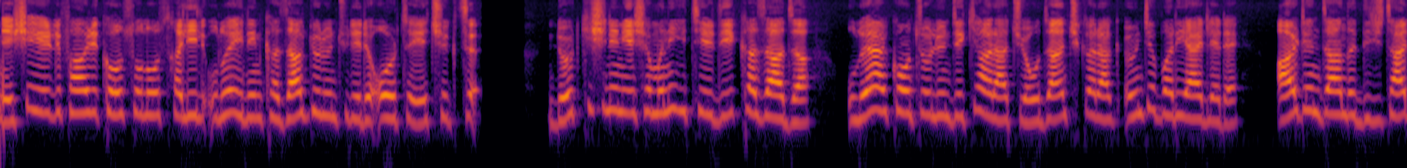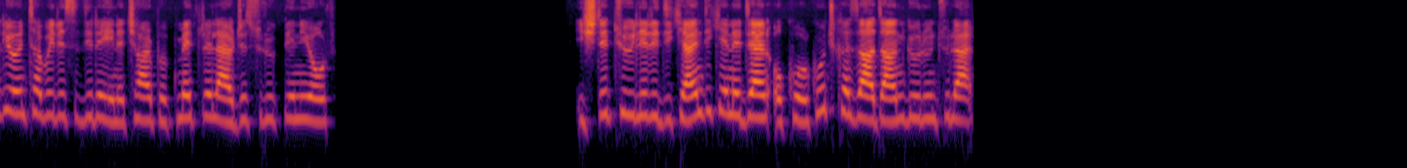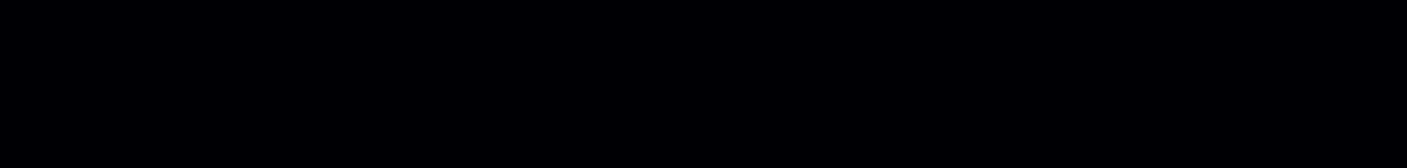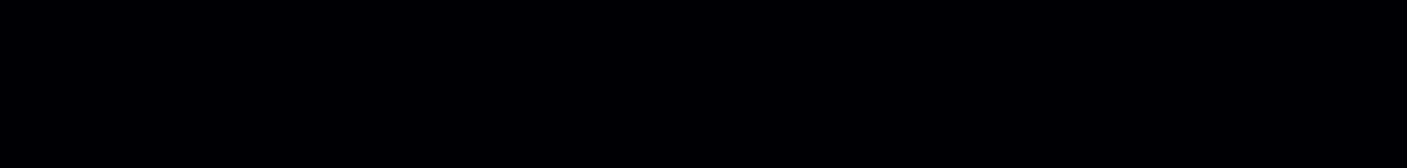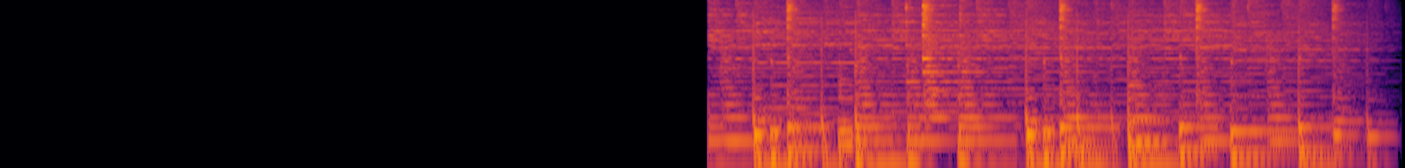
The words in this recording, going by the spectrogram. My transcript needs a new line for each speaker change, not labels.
Nevşehirli Fahri Konsolos Halil Uluer'in kaza görüntüleri ortaya çıktı. Dört kişinin yaşamını yitirdiği kazada Uluer kontrolündeki araç yoldan çıkarak önce bariyerlere ardından da dijital yön tabelası direğine çarpıp metrelerce sürükleniyor. İşte tüyleri diken diken eden o korkunç kazadan görüntüler.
